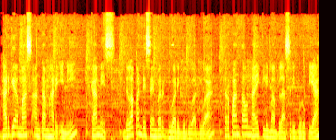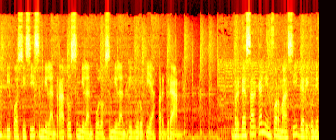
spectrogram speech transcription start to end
Harga emas Antam hari ini, Kamis, 8 Desember 2022, terpantau naik Rp15.000 di posisi Rp999.000 per gram. Berdasarkan informasi dari Unit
